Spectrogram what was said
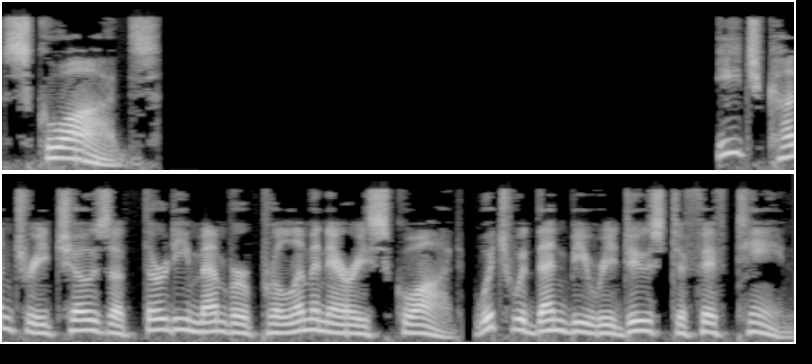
Squads Each country chose a 30-member preliminary squad, which would then be reduced to 15.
